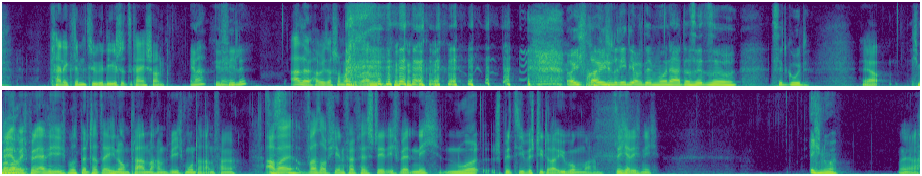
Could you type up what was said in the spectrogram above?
keine Klimmzüge, Liegestütze kann ich schon. Ja? Wie viele? Alle, habe ich doch schon mal gesagt. aber ich freue mich schon richtig auf den Monat. Das wird so, das wird gut. Ja. Ich nee, aber ich bin ehrlich, ich muss mir tatsächlich noch einen Plan machen, wie ich Montag anfange. Aber was auf jeden Fall feststeht, ich werde nicht nur spezifisch die drei Übungen machen. Sicherlich nicht. Ich nur. Ja.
